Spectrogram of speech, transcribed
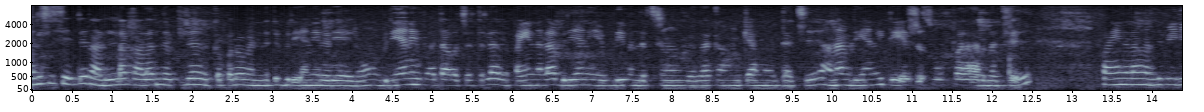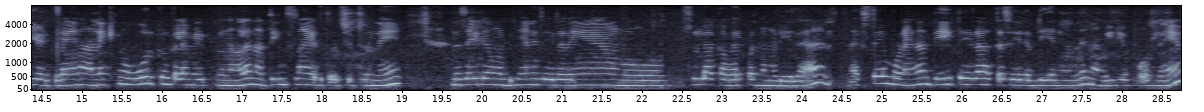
அரிசி சேர்த்து நல்லா கலந்து விட்டுட்டு அதுக்கப்புறம் வந்துட்டு பிரியாணி ரெடி ஆயிரும். பிரியாணி பார்த்த அவசரத்தில் அதில் ஃபைனலாக பிரியாணி எப்படி வந்துருச்சுங்கிறத காமிக்காமல் விட்டாச்சு. ஆனால் பிரியாணி டேஸ்ட்டு சூப்பராக இருந்துச்சு. ஃபைனலாக வந்து வீடியோ எடுக்கலாம் ஏன்னா அன்றைக்கும் ஊருக்கும் கிளம்பிருக்கனால நான் திங்ஸ்லாம் எடுத்து வச்சுட்டு இருந்தேன். இந்த சைடு அவங்க பிரியாணி செய்கிறதையும் ஃபுல்லாக கவர் பண்ண முடியல. நெக்ஸ்ட் டைம் போனேன்னா டீட்டெயிலாக அத்தை செய்கிற பிரியாணி வந்து நான் வீடியோ போடுறேன்.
